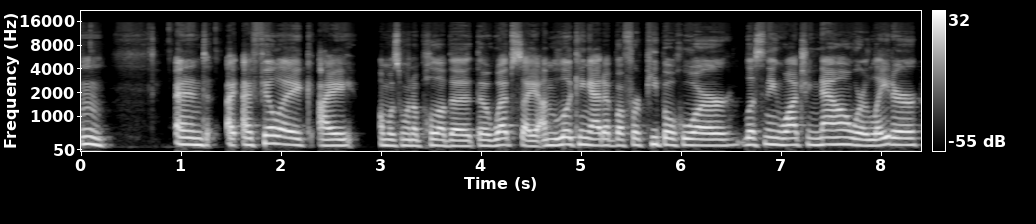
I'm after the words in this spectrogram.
Mm. And I, I feel like I almost want to pull up the, the website. I'm looking at it, but for people who are listening, watching now or later,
